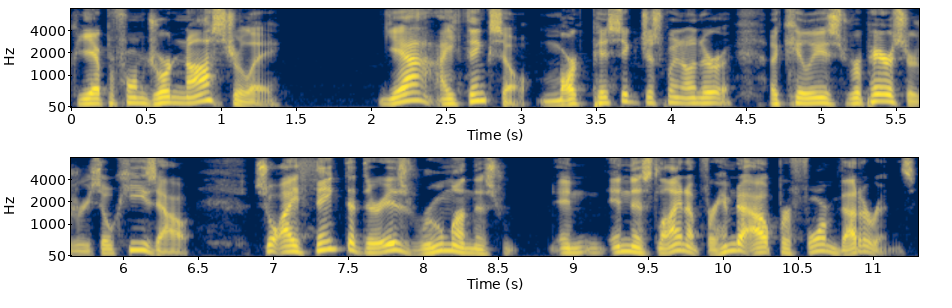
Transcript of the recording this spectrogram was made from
Could he outperform Jordan Oesterle? Yeah, I think so. Mark Pysyk just went under Achilles repair surgery, so he's out. So I think that there is room on this in in this lineup for him to outperform veterans.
